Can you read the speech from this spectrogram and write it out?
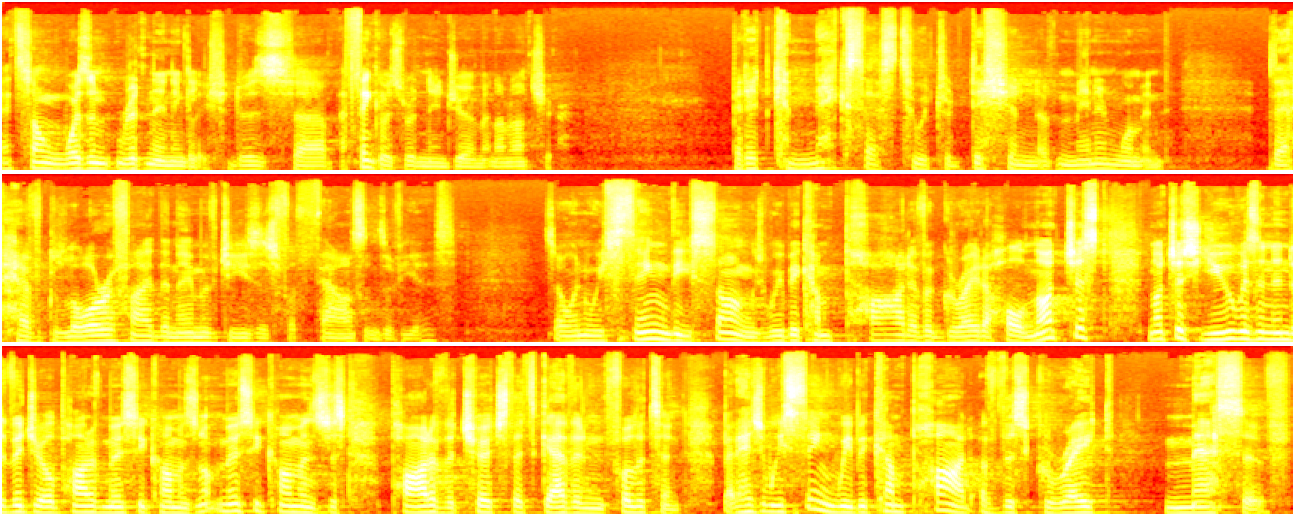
That song wasn't written in English. It was, uh, I think it was written in German, I'm not sure. But it connects us to a tradition of men and women that have glorified the name of Jesus for thousands of years. So when we sing these songs, we become part of a greater whole. Not just, not just you as an individual, part of Mercy Commons, not Mercy Commons just part of the church that's gathered in Fullerton, but as we sing, we become part of this great, massive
